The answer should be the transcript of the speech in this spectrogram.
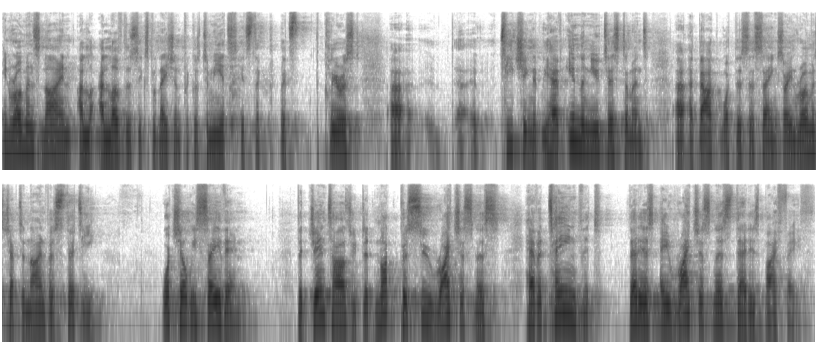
In Romans 9, I, lo- I love this explanation because to me it's, it's, the, it's the clearest uh, uh, teaching that we have in the New Testament uh, about what this is saying. So in Romans chapter 9, verse 30, what shall we say then? The Gentiles who did not pursue righteousness have attained it. That is, a righteousness that is by faith.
